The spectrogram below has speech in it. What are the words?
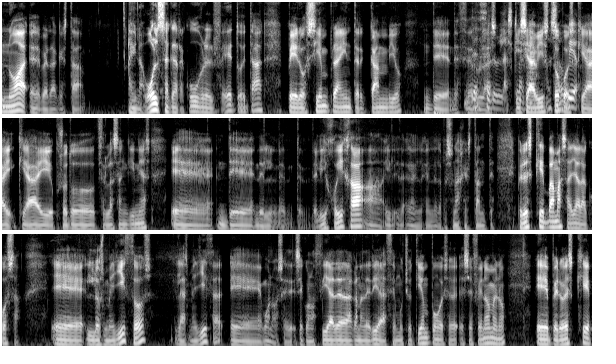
no ha- es verdad que está hay una bolsa que recubre el feto y tal, pero siempre hay intercambio de, de células. células, y se ha visto pues obvio. que hay, que hay pues, sobre todo células sanguíneas eh, de- del, del- hijo, hija a- y de la persona gestante. Pero es que va más allá la cosa. Eh, los mellizos, las mellizas, eh, bueno, se, se conocía de la ganadería hace mucho tiempo ese, ese fenómeno, eh, pero es que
